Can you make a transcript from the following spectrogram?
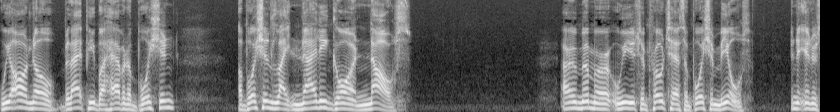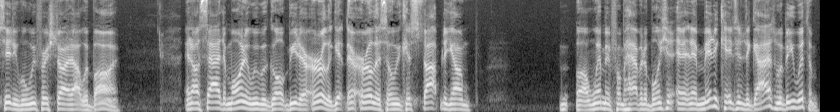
We all know black people have an abortion. Abortions like ninety going north. I remember we used to protest abortion mills in the inner city when we first started out with BOND. And on Saturday morning, we would go be there early, get there early so we could stop the young uh, women from having abortion. And in many cases, the guys would be with them.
